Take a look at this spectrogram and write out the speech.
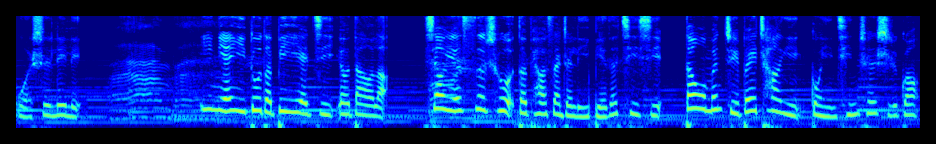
我是丽丽。一年一度的毕业季又到了，校园四处都飘散着离别的气息。当我们举杯畅饮，共饮青春时光，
